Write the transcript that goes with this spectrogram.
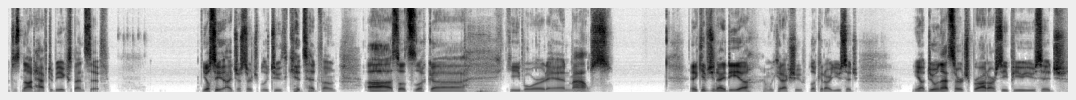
does not have to be expensive. You'll see, I just searched Bluetooth kids headphone. Uh, so let's look uh, keyboard and mouse. And it gives you an idea, and we could actually look at our usage. You know, doing that search brought our CPU usage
